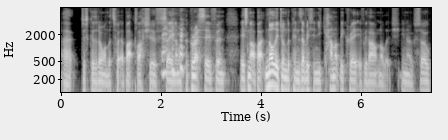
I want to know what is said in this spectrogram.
Uh, just because I don't want the Twitter backlash of saying I'm a progressive, and it's not about knowledge underpins everything. You cannot be creative without knowledge, you know. So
